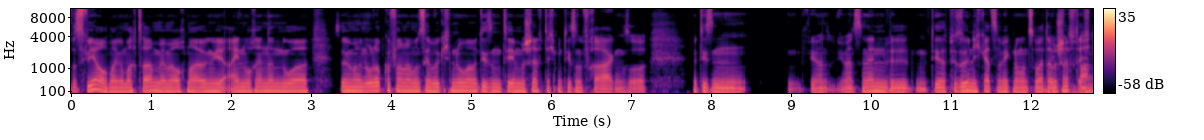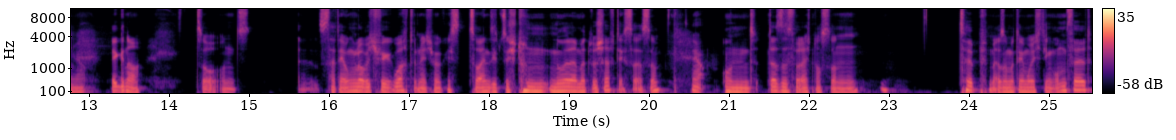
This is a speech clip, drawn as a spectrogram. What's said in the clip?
was wir auch mal gemacht haben, wir haben ja auch mal irgendwie ein Wochenende nur, sind wir mal in Urlaub gefahren, haben uns ja wirklich nur mal mit diesen Themen beschäftigt, mit diesen Fragen, so mit diesen, wie man es nennen will, mit dieser Persönlichkeitsentwicklung und so weiter beschäftigt. Ja. ja, genau. So, und äh, es hat ja unglaublich viel gebracht, wenn du dich wirklich 72 Stunden nur damit beschäftigst, weißt du? Ja. Und das ist vielleicht noch so ein Tipp, also mit dem richtigen Umfeld,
